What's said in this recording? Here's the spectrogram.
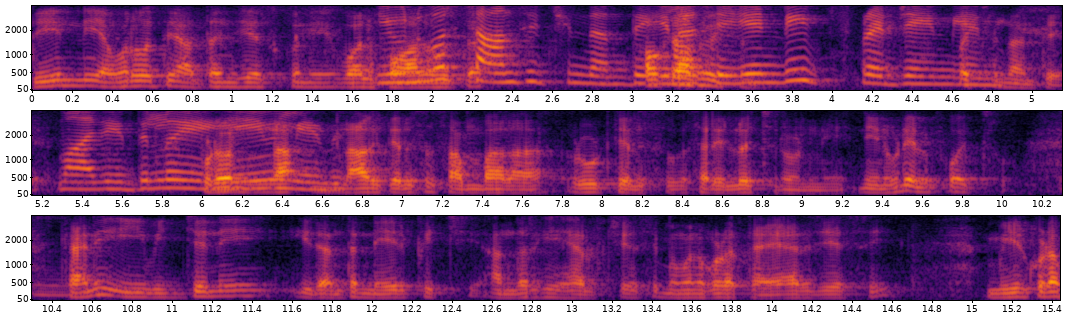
దీన్ని ఎవరైతే అర్థం చేసుకుని వాళ్ళు యూనివర్స్ ఛాన్స్ ఇచ్చింది అంతే. ఇలా. చేయండి స్ప్రెడ్ చేయండి అంతే. మా చేతుల్లో నాకు తెలుసు సంబాల రూట్ తెలుసు సరే వెళ్ళొచ్చినోడిని నేను కూడా వెళ్ళిపోవచ్చు. కానీ ఈ విద్యని ఇదంతా నేర్పించి అందరికీ హెల్ప్ చేసి మిమ్మల్ని కూడా తయారు చేసి మీరు కూడా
